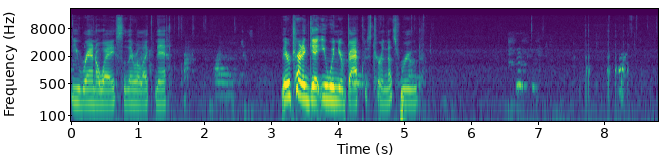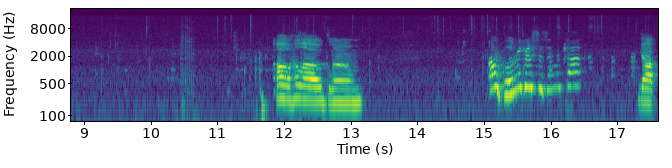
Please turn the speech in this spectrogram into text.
you ran away, so they were like, nah. They were trying to get you when your back was turned. That's rude. Oh, hello, Gloom. Oh, Gloomy Goose is in the chat? Yep,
